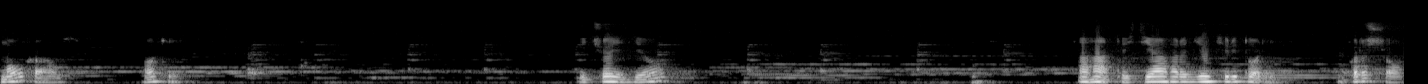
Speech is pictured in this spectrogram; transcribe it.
small house. Окей. И что я сделал? Ага, то есть я огородил территорию. Ну, хорошо.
